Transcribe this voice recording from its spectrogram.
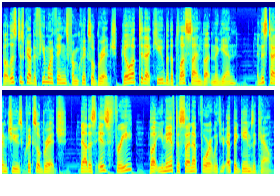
but let's just grab a few more things from Quixel Bridge. Go up to that cube with the plus sign button again, and this time choose Quixel Bridge. Now this is free, but you may have to sign up for it with your Epic Games account.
